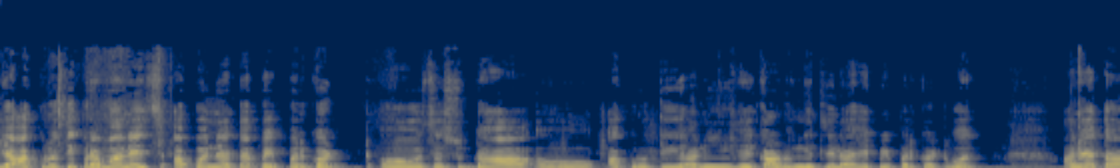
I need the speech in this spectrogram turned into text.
या आकृतीप्रमाणेच आपण आता पेपर कट सुद्धा आकृती आणि हे काढून घेतलेलं आहे पेपर कटवर आणि आता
